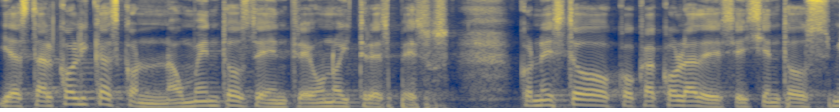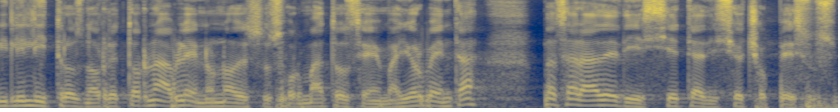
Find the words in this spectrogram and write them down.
y hasta alcohólicas con aumentos de entre 1 y 3 pesos. Con esto, Coca-Cola de 600 mililitros no retornable en uno de sus formatos de mayor venta pasará de 17 a 18 pesos,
